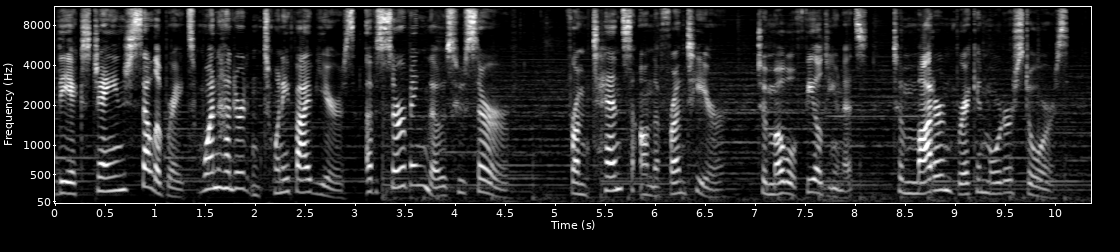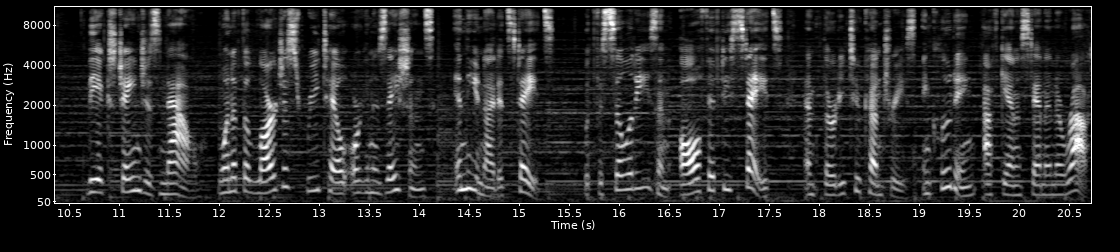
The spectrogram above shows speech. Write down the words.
The Exchange celebrates 125 years of serving those who serve. From tents on the frontier, to mobile field units, to modern brick and mortar stores. The Exchange is now one of the largest retail organizations in the United States, with facilities in all 50 states and 32 countries, including Afghanistan and Iraq.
